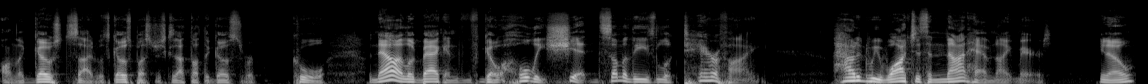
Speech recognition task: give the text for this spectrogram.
on the ghost side was Ghostbusters because I thought the ghosts were cool. Now I look back and go, "Holy shit! Some of these look terrifying. How did we watch this and not have nightmares? You know,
